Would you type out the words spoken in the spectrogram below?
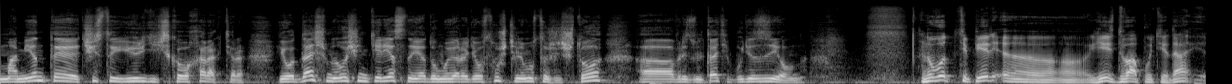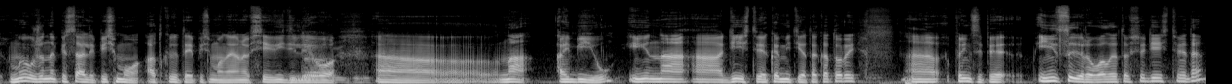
моменты чисто юридического характера. И вот дальше мне очень интересно, я думаю, радиослушателям услышать, что а, в результате будет сделано. Ну вот теперь э, есть два пути, да. Мы уже написали письмо, открытое письмо, наверное, все видели Да, его видели. э, на IBU и на э, действия комитета, который, э, в принципе, инициировал это все действие, да,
